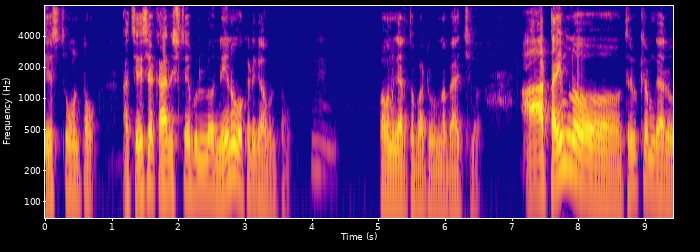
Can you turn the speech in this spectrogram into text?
చేస్తూ ఉంటాం. ఆ చేసే కానిస్టేబుల్లో నేను ఒకటిగా ఉంటాం. పవన్ గారితో పాటు ఉన్న బ్యాచ్లో. ఆ టైంలో త్రివిక్రమ్ గారు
